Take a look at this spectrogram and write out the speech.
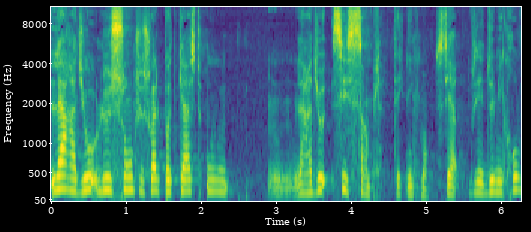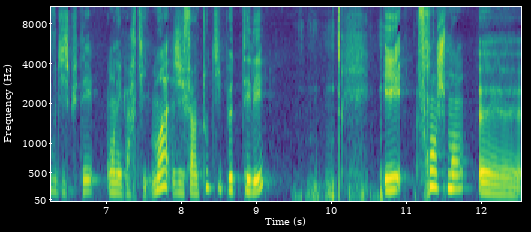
la radio, le son, que ce soit le podcast ou hum, la radio, c'est simple techniquement. C'est-à-dire, vous avez deux micros, vous discutez, on est parti. Moi, j'ai fait un tout petit peu de télé et franchement, euh,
